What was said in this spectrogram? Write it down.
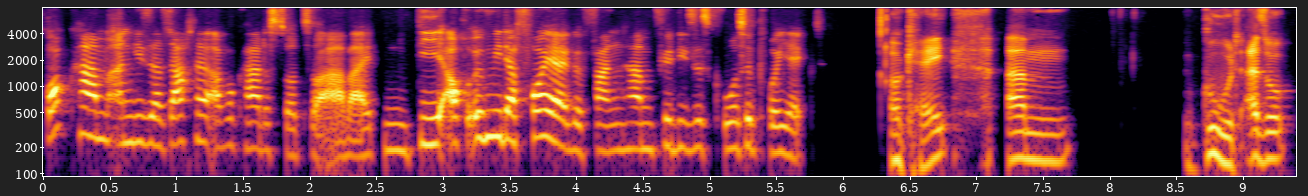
Bock haben, an dieser Sache Avocado Store zu arbeiten, die auch irgendwie da Feuer gefangen haben für dieses große Projekt. Okay. Ähm, gut, also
